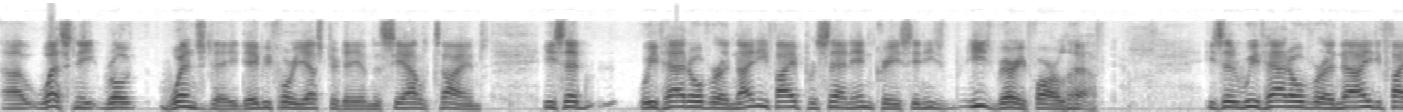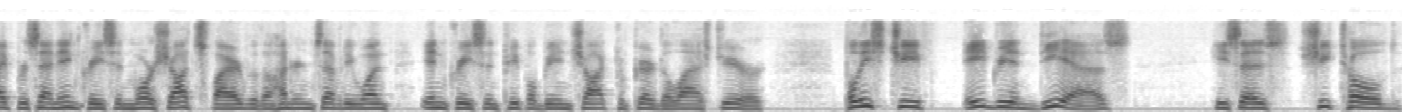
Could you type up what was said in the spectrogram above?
uh, Westneat wrote Wednesday, day before yesterday, in the Seattle Times. He said we've had over a 95% increase, and he's he's very far left. He said we've had over a 95% increase in more shots fired, with 171 increase in people being shot compared to last year. Police Chief Adrian Diaz, he says she told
